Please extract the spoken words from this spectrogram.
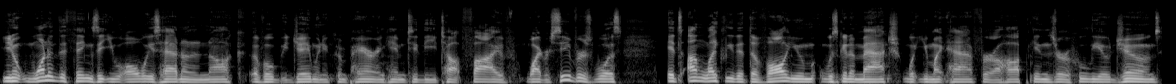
you know, one of the things that you always had on a knock of OBJ when you're comparing him to the top five wide receivers was it's unlikely that the volume was going to match what you might have for a Hopkins or a Julio Jones.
